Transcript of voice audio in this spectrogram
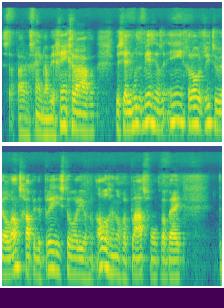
Dus dat waren waarschijnlijk dan weer geen graven. Dus ja, je moet het meer zien als één groot ritueel landschap in de prehistorie, waarvan alles en nog wat plaatsvond, waarbij de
